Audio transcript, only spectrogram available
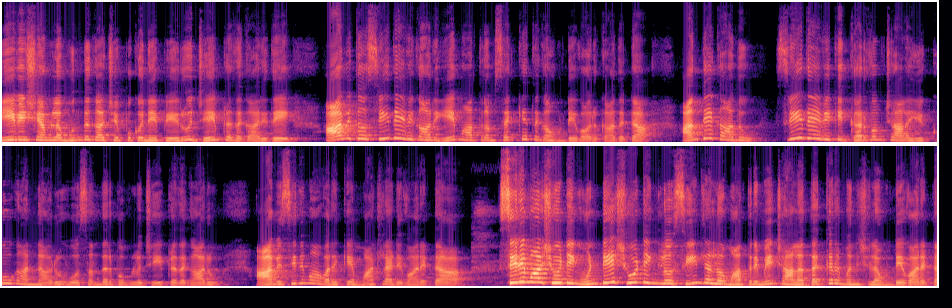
ఈ విషయంలో ముందుగా చెప్పుకునే పేరు జయప్రద గారిదే. ఆమెతో శ్రీదేవి గారు ఏమాత్రం సఖ్యతగా ఉండేవారు కాదట. అంతేకాదు శ్రీదేవికి గర్వం చాలా ఎక్కువగా అన్నారు ఓ సందర్భంలో జయప్రద గారు. ఆమె సినిమా వరకే మాట్లాడేవారట. సినిమా షూటింగ్ ఉంటే షూటింగ్లో సీన్లలో మాత్రమే చాలా దగ్గర మనిషిలా ఉండేవారట.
